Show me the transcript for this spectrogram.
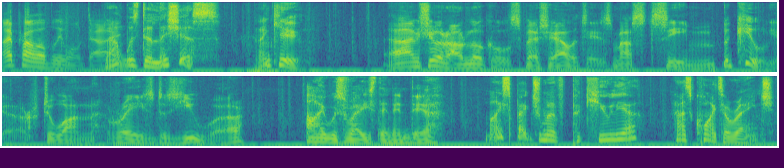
I probably won't die. That was delicious. Thank you. I'm sure our local specialities must seem peculiar to one raised as you were. I was raised in India. My spectrum of peculiar has quite a range.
